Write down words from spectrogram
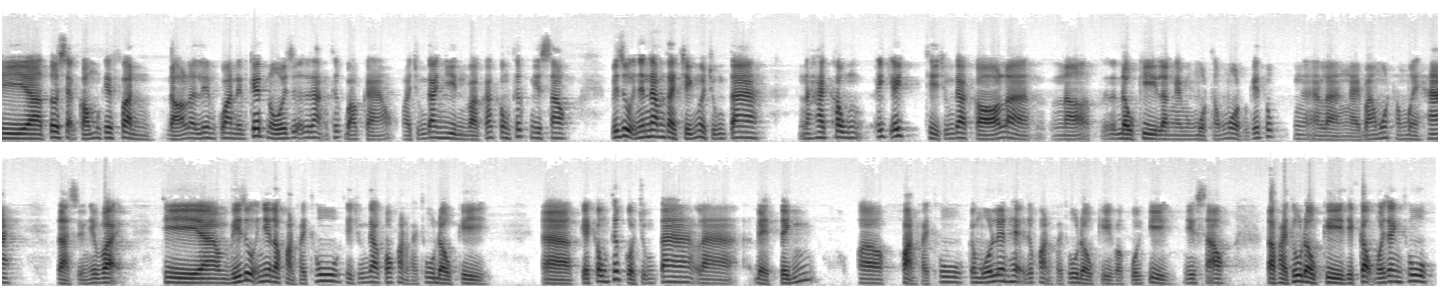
thì à, tôi sẽ có một cái phần đó là liên quan đến kết nối giữa dạng thức báo cáo và chúng ta nhìn vào các công thức như sau. Ví dụ như năm tài chính của chúng ta 20XX thì chúng ta có là nó đầu kỳ là ngày 1 tháng 1 và kết thúc à, là ngày 31 tháng 12 giả sử như vậy thì à, ví dụ như là khoản phải thu thì chúng ta có khoản phải thu đầu kỳ à, cái công thức của chúng ta là để tính uh, khoản phải thu cái mối liên hệ giữa khoản phải thu đầu kỳ và cuối kỳ như sau. Là phải thu đầu kỳ thì cộng với doanh thu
